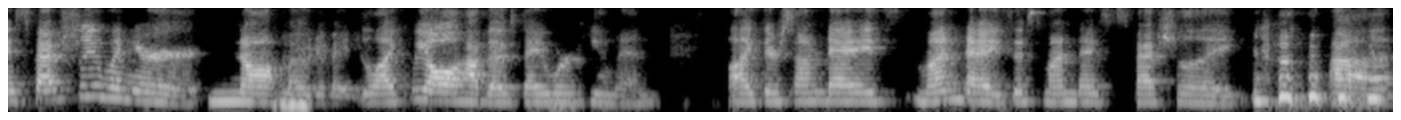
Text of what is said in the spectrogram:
especially when you're not motivated. Like we all have those days we're human. Like there's some days, Mondays, this Mondays especially, uh,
